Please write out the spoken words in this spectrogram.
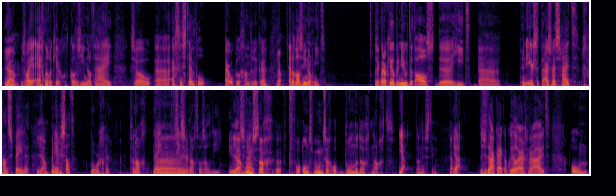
Ja. Dus waar je echt nog een keer goed kan zien dat hij zo eh, echt zijn stempel erop wil gaan drukken. Ja. En dat was nu nog niet. Dus ik ben ook heel benieuwd dat als de Heat eh, hun eerste thuiswedstrijd gaan spelen. Ja. Wanneer is dat? Morgen? Vannacht? Nee, gisternacht was al die nieuwe Ja, woensdag, voor ons woensdag op donderdagnacht. Ja. Dan is die. Ja. Ja. Dus daar kijk ik ook heel erg naar uit om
